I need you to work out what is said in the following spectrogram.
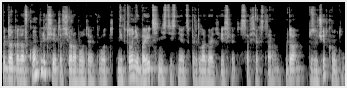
Да, когда в комплексе это все работает, вот никто не боится, не стесняется предлагать, если это со всех сторон. Да, звучит круто.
